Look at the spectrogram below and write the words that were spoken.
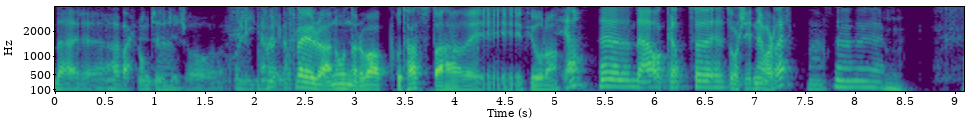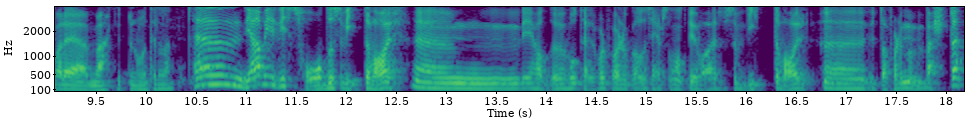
Der har jeg vært noen turer og, og liker den veldig godt. Fløy du der nå når det var protester her i, i fjor, da? Ja, eh, det er akkurat et år siden jeg var der. Eh, Var det, merket du noe til det? Uh, ja, vi, vi så det så vidt det var. Uh, vi hadde, hotellet vårt var lokalisert sånn at vi var så vidt det var uh, utafor det verste.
